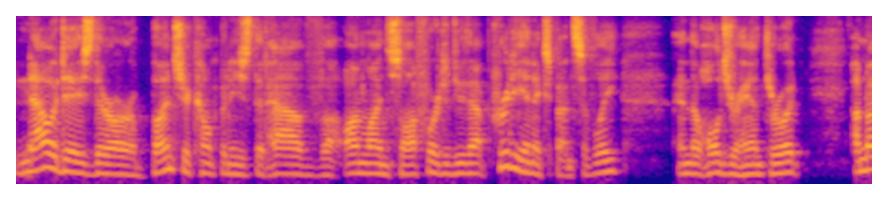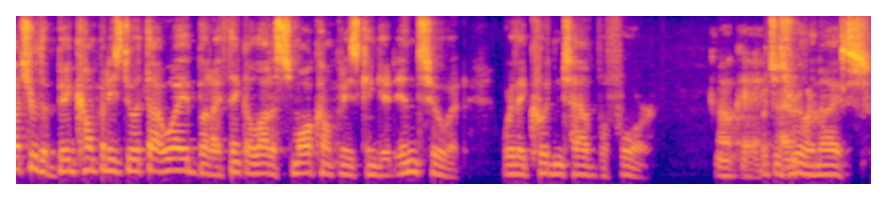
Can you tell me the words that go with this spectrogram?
Nowadays, there are a bunch of companies that have uh, online software to do that pretty inexpensively and they'll hold your hand through it. I'm not sure the big companies do it that way, but I think a lot of small companies can get into it where they couldn't have before. Okay. Which is I, really nice.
